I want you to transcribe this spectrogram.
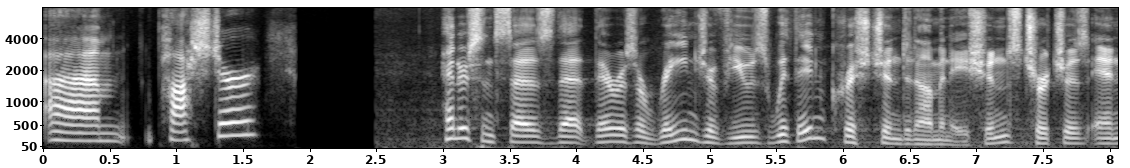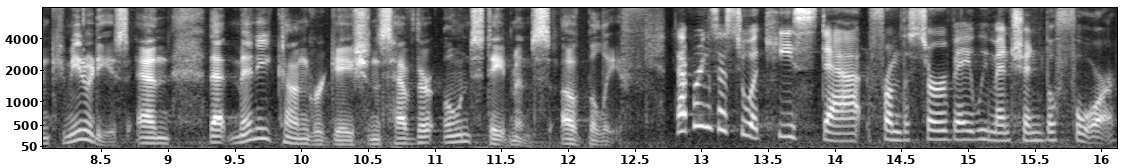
um, posture Henderson says that there is a range of views within Christian denominations, churches, and communities, and that many congregations have their own statements of belief. That brings us to a key stat from the survey we mentioned before.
